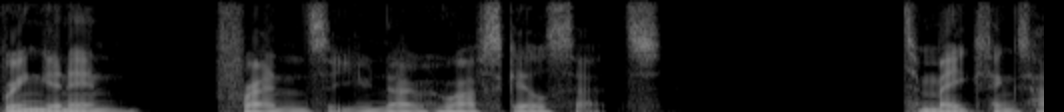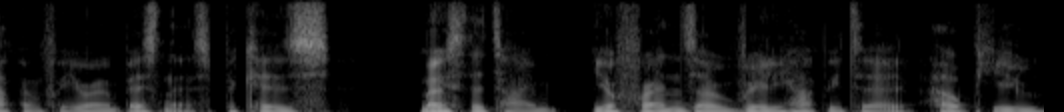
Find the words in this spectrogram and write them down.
bringing in friends that you know who have skill sets to make things happen for your own business because most of the time your friends are really happy to help you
